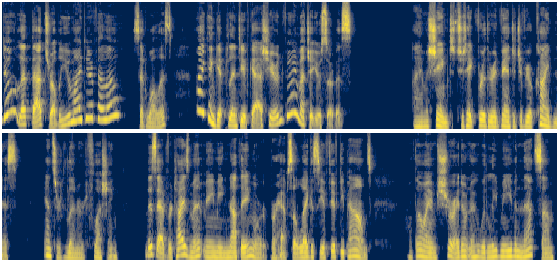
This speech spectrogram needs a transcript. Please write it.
Don't let that trouble you, my dear fellow, said Wallace. I can get plenty of cash here and very much at your service. I am ashamed to take further advantage of your kindness, answered Leonard, flushing. This advertisement may mean nothing, or perhaps a legacy of fifty pounds, although I am sure I don't know who would leave me even that sum.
